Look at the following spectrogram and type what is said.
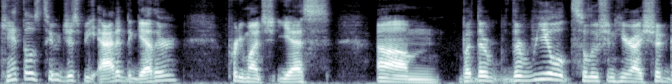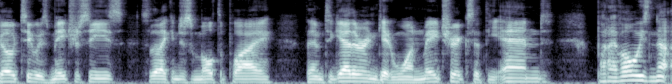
Can't those two just be added together? Pretty much yes. Um, but the the real solution here I should go to is matrices so that I can just multiply them together and get one matrix at the end. But I've always not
